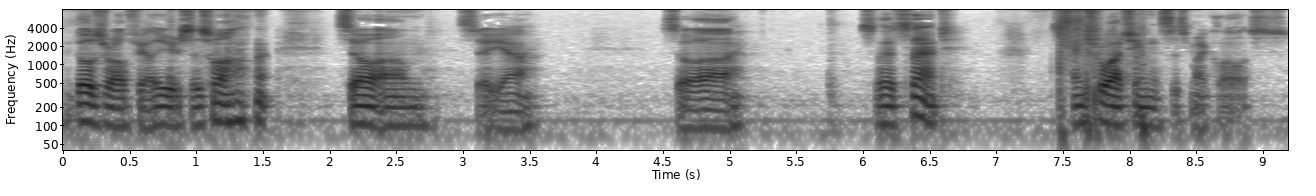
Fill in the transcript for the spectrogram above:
those are all failures as well. so um, so yeah. So uh. So that's that. Thanks for watching. This is Michael Ellis.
